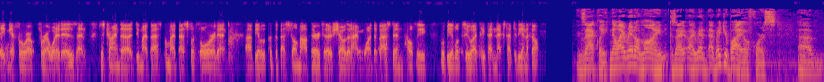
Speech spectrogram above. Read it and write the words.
taking it for for what it is, and just trying to do my best, put my best foot forward, and uh, be able to put the best film out there to show that I'm one of the best, and hopefully we'll be able to uh, take that next step to the NFL. Exactly. Now I read online because I, I read I read your bio, of course, um,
